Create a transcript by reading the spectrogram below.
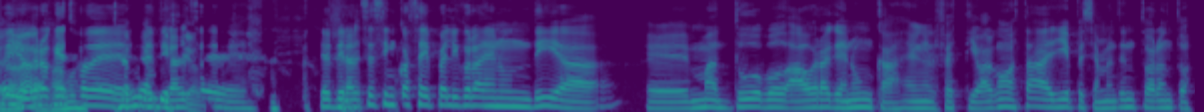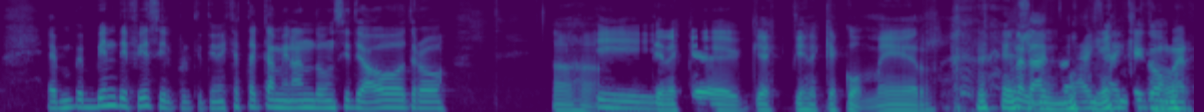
Pero yo creo que eso de, tirarse, de tirarse cinco o seis películas en un día es más doable ahora que nunca. En el festival, cuando estás allí, especialmente en Toronto, es bien difícil porque tienes que estar caminando de un sitio a otro. Ajá. Y... Tienes que, tienes que comer. Exacto, hay, que comer.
